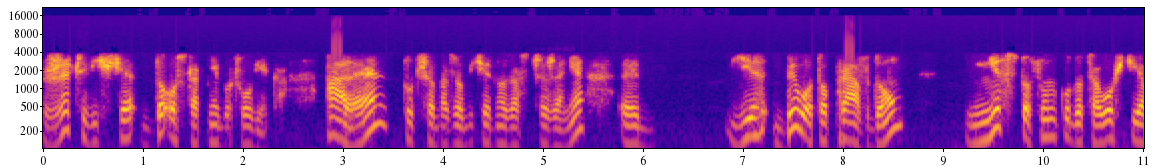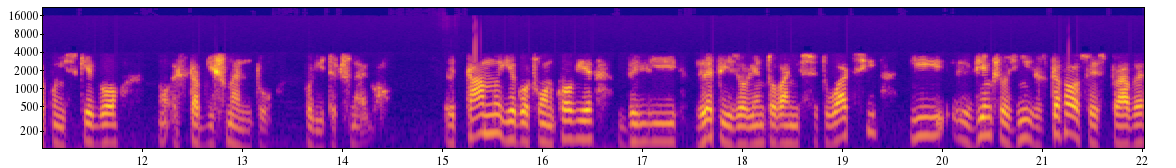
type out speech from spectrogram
rzeczywiście do ostatniego człowieka. Ale tu trzeba zrobić jedno zastrzeżenie je, było to prawdą nie w stosunku do całości japońskiego no, establishmentu politycznego. Tam jego członkowie byli lepiej zorientowani w sytuacji i większość z nich zdawała sobie sprawę,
